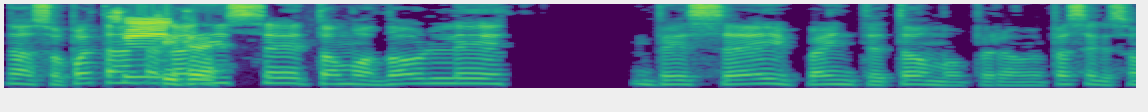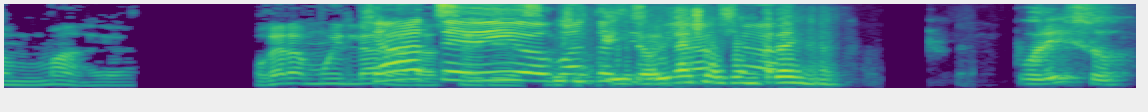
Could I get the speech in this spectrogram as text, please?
No, supuestamente Sí. acá dice tomos dobles, B6, 20 tomos, pero me parece que son más. eh. Porque era muy larga Ya la te serie. digo sí. cuánto Y se todavía ya son engancha. 30. Por eso.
